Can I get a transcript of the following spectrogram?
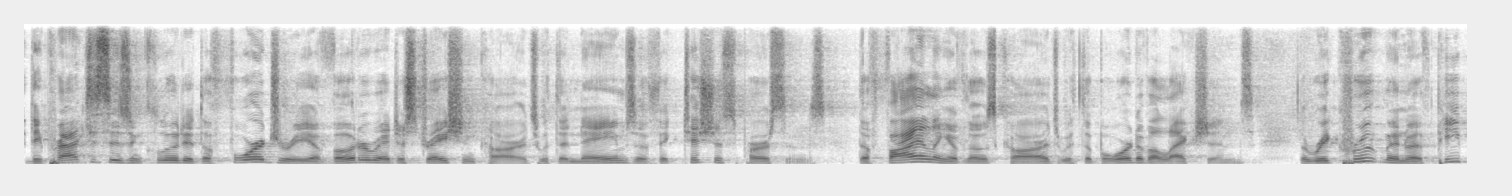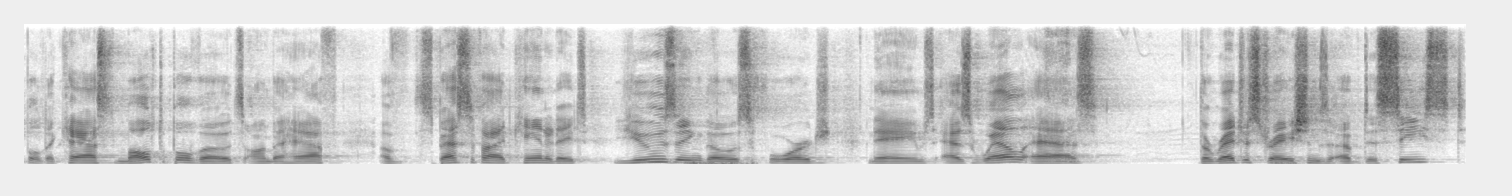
the practices included the forgery of voter registration cards with the names of fictitious persons, the filing of those cards with the Board of Elections, the recruitment of people to cast multiple votes on behalf of specified candidates using those forged names, as well as the registrations of deceased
